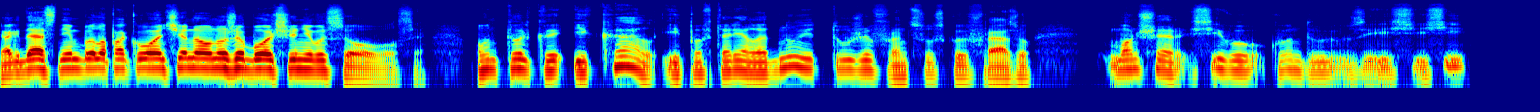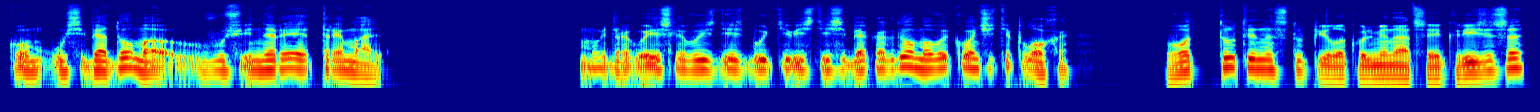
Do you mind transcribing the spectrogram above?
Когда с ним было покончено, он уже больше не высовывался. Он только икал и повторял одну и ту же французскую фразу «Mon cher, si vous conduisez ici comme у себя дома vous finirez très mal». «Мой дорогой, если вы здесь будете вести себя как дома, вы кончите плохо». Вот тут и наступила кульминация кризиса,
